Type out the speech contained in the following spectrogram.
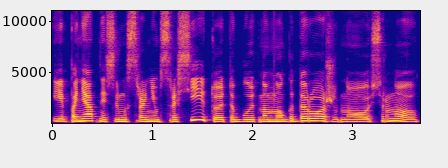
И понятно, если мы сравним с Россией, то это будет намного дороже, но все равно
